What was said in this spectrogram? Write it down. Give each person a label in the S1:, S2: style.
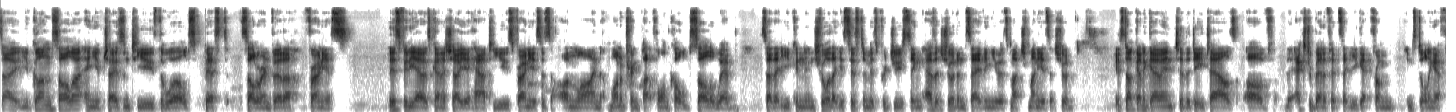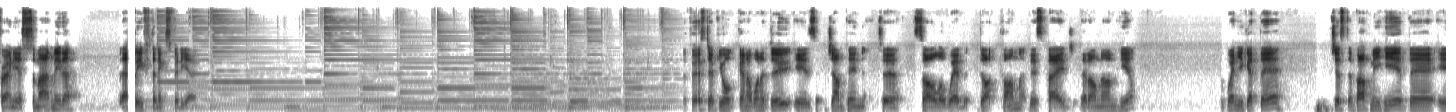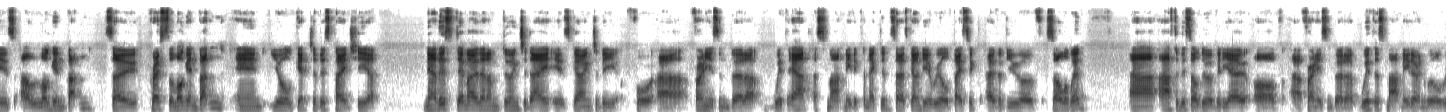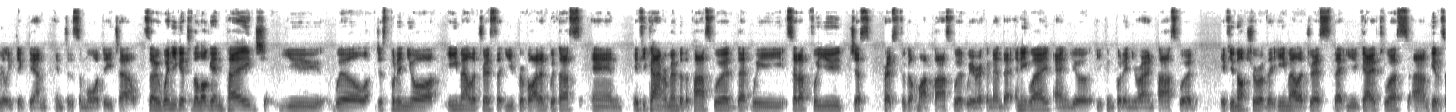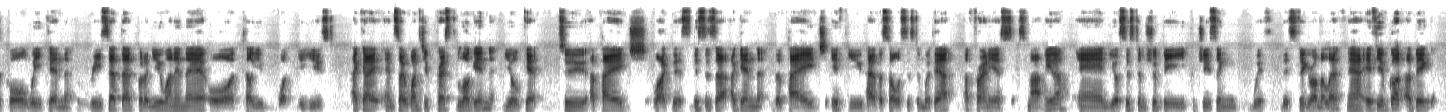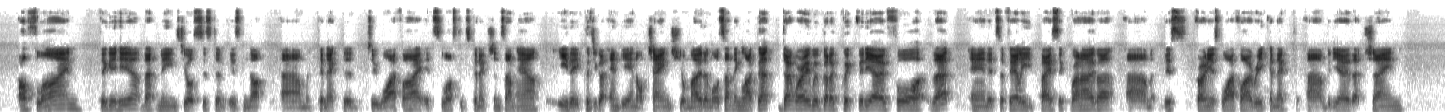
S1: So you've gone solar and you've chosen to use the world's best solar inverter, Fronius. This video is going to show you how to use Fronius's online monitoring platform called SolarWeb so that you can ensure that your system is producing as it should and saving you as much money as it should. It's not going to go into the details of the extra benefits that you get from installing a Fronius smart meter. That'll be for the next video. First step you're going to want to do is jump in to solarweb.com, this page that I'm on here. When you get there, just above me here, there is a login button. So press the login button and you'll get to this page here. Now this demo that I'm doing today is going to be for a Fronius inverter without a smart meter connected. So it's going to be a real basic overview of SolarWeb. Uh, after this, I'll do a video of a Fronius inverter with a smart meter and we'll really dig down into some more detail. So when you get to the login page, you will just put in your email address that you provided with us. And if you can't remember the password that we set up for you, just press forgot my password. We recommend that anyway, and you you can put in your own password. If you're not sure of the email address that you gave to us, um, give us a call. We can reset that, put a new one in there, or tell you what you used. Okay, and so once you've pressed login, you'll get to a page like this. This is, uh, again, the page if you have a solar system without a Fronius smart meter, and your system should be producing with this figure on the left. Now, if you've got a big offline figure here, that means your system is not um, connected to Wi-Fi. It's lost its connection somehow, either because you've got NBN or changed your modem or something like that. Don't worry, we've got a quick video for that, and it's a fairly basic run over. Um, this Fronius Wi-Fi reconnect um, video that Shane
